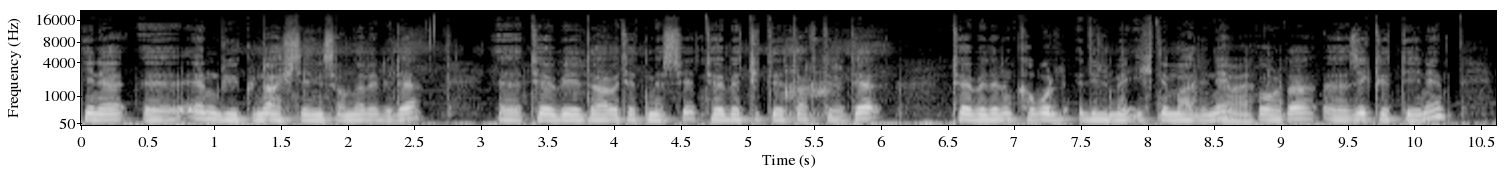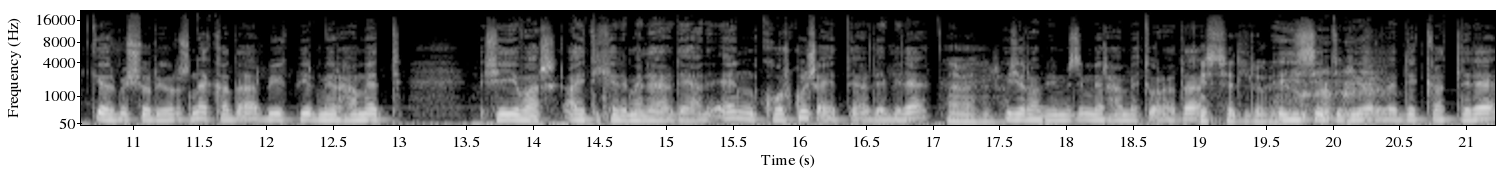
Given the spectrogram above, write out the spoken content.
yine e, en büyük günah işleyen insanları bile e, tövbeye davet etmesi, tövbe ettikleri takdirde tövbelerin kabul edilme ihtimalini Evet. orada e, zikrettiğini görmüş oluyoruz. Ne kadar büyük bir merhamet şeyi var ayet-i kerimelerde yani en korkunç ayetlerde bile Evet hocam. Yüce Rabbimizin merhameti orada Hissediliyor yani. hissediliyor ve dikkatlere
